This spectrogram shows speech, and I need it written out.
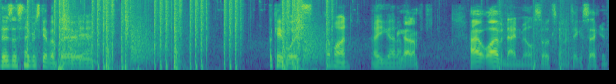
There's a sniper scav up there, yeah. Okay, boys, come on. Oh, you got him. I got him. I well, I have a nine mil, so it's gonna take a second.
